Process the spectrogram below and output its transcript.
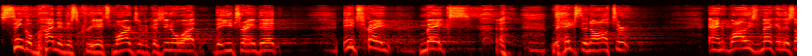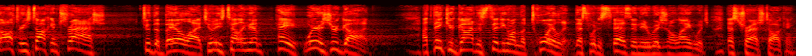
Single mindedness creates margin because you know what the E Train did? E Train makes, makes an altar. And while he's making this altar, he's talking trash to the Baalites. You know, he's telling them, hey, where's your God? I think your God is sitting on the toilet. That's what it says in the original language. That's trash talking.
